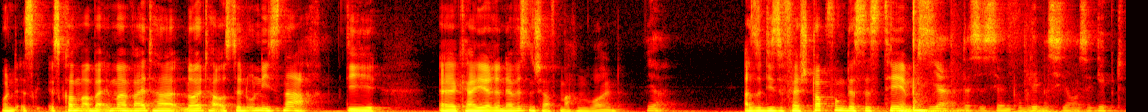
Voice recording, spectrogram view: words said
Und es, es kommen aber immer weiter Leute aus den Unis nach, die äh, Karriere in der Wissenschaft machen wollen. ja. Also diese Verstopfung des Systems. Ja, das ist ja ein Problem, das sich daraus ergibt.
